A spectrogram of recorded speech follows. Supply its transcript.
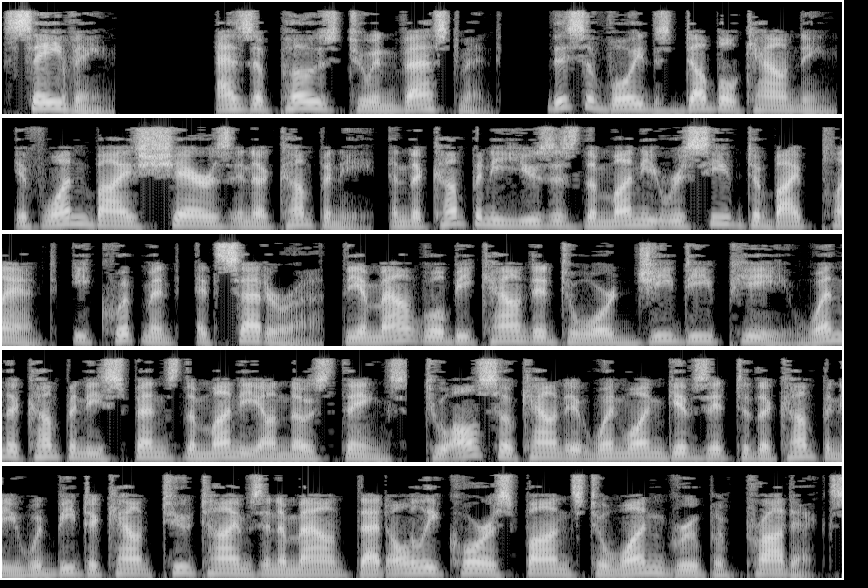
saving, as opposed to investment. This avoids double counting. If one buys shares in a company, and the company uses the money received to buy plant, equipment, etc., the amount will be counted toward GDP when the company spends the money on those things. To also count it when one gives it to the company would be to count two times an amount that only corresponds to one group of products.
